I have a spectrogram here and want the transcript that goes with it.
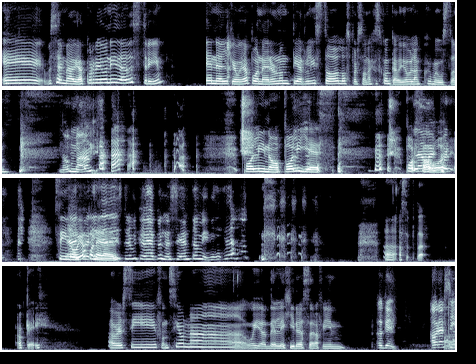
Eh, se me había ocurrido una idea de stream en el que voy a poner en un tier list todos los personajes con cabello blanco que me gustan. No mames. Poli no, Poli yes. Por La favor. mejor- Sí, lo voy a poner a él. stream que había conocido en toda mi vida. Ah, aceptar. Ok. A ver si funciona. Voy a elegir a Serafín. Ok, ahora sí.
